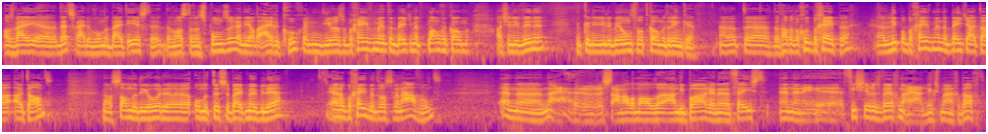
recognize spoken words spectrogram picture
als wij eh, wedstrijden wonnen bij het eerste, dan was er een sponsor en die had een eigen kroeg. En die was op een gegeven moment een beetje met het plan gekomen: als jullie winnen, dan kunnen jullie bij ons wat komen drinken. Nou, dat, eh, dat hadden we goed begrepen. Het liep op een gegeven moment een beetje uit de, uit de hand. Nou, Sander die hoorde ondertussen bij het meubilair. En op een gegeven moment was er een avond. En eh, nou ja, we staan allemaal eh, aan die bar en een feest. En uh, Fischer is weg. Nou ja, niks meer aan gedacht.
